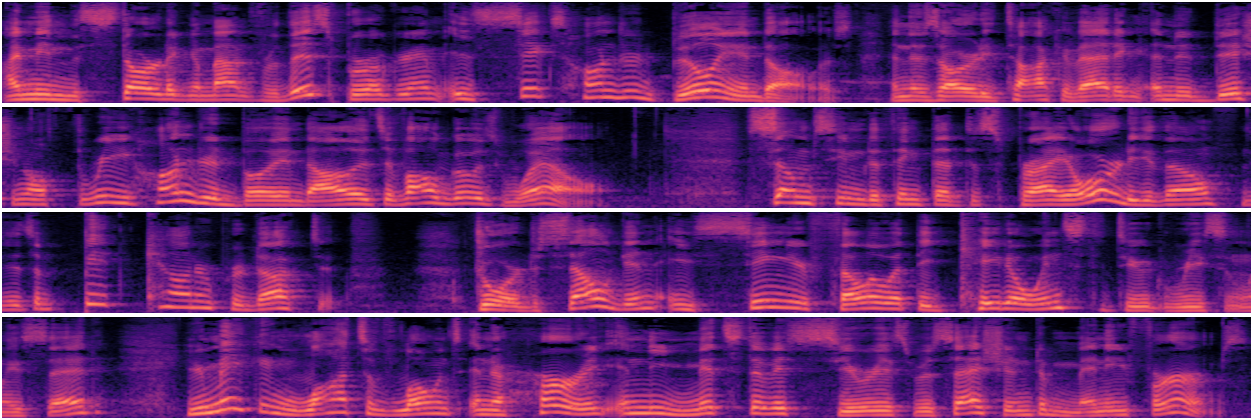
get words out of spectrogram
I mean the starting amount for this program is $600 billion and there's already talk of adding an additional $300 billion if all goes well. Some seem to think that this priority though is a bit counterproductive. George Selgin, a senior fellow at the Cato Institute recently said, You're making lots of loans in a hurry in the midst of a serious recession to many firms,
